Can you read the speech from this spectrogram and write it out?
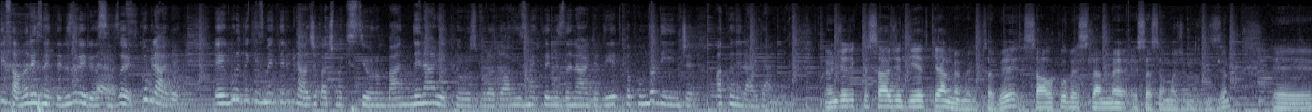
İnsanlara hizmetlerinizi veriyorsunuz. Evet. Evet. Kubilay Bey, e, buradaki hizmetleri birazcık açmak istiyorum ben. Neler yapıyoruz burada? Hizmetleriniz nelerdir? Diyet kapımda deyince akla neler gelmeli? Öncelikle sadece diyet gelmemeli tabii. Sağlıklı beslenme esas amacımız bizim. Ee,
